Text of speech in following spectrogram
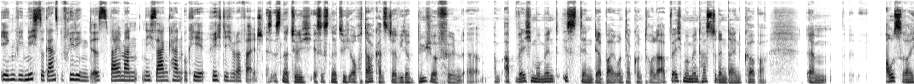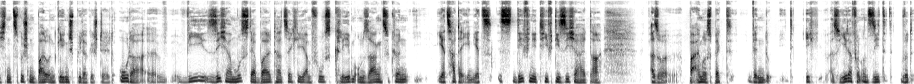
irgendwie nicht so ganz befriedigend ist, weil man nicht sagen kann, okay, richtig oder falsch. Es ist natürlich, es ist natürlich auch da kannst du ja wieder Bücher füllen. Ähm, ab welchem Moment ist denn der Ball unter Kontrolle? Ab welchem Moment hast du denn deinen Körper ähm, ausreichend zwischen Ball und Gegenspieler gestellt? Oder äh, wie sicher muss der Ball tatsächlich am Fuß kleben, um sagen zu können, jetzt hat er ihn, jetzt ist definitiv die Sicherheit da. Also bei allem Respekt, wenn du, ich, also jeder von uns sieht, wird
